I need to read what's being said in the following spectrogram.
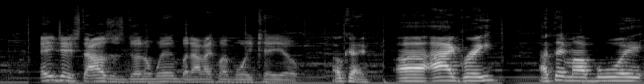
AJ Styles is gonna win, but I like my boy KO. Okay. Uh, I agree. I think my boy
